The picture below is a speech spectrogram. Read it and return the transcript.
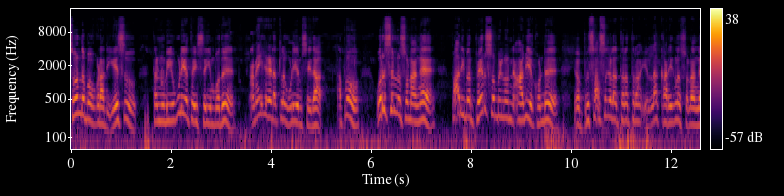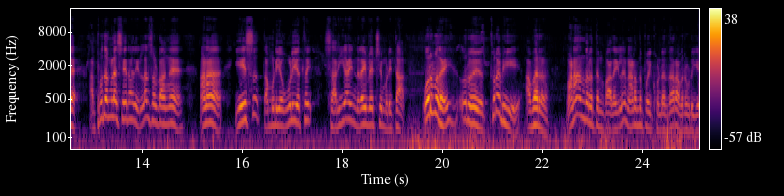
சோர்ந்து போகக்கூடாது. இயேசு தன்னுடைய ஊழியத்தை செய்யும்போது அநேக இடத்துல ஊழியம் செய்தார். அப்போ ஒரு சிலர் சொன்னாங்க பாரிபர் பேர் சொம்பிலும் ஆவியை கொண்டு பிசாசுகளை திறத்துறான் எல்லா காரியங்களும் சொன்னாங்க. அற்புதங்களை செய்கிறாரு எல்லாம் சொல்கிறாங்க ஆனால் இயேசு தம்முடைய ஊழியத்தை சரியாய் நிறைவேற்றி முடித்தார். ஒருமுறை ஒரு துறவி அவர் வனாந்தரத்தின் பாதையில் நடந்து போய் கொண்டிருந்தார். அவருடைய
